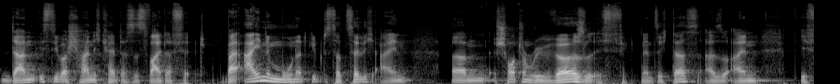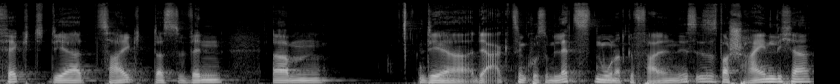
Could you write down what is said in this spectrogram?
dann ist die Wahrscheinlichkeit, dass es weiterfällt. Bei einem Monat gibt es tatsächlich ein ähm, Short-Term Reversal-Effekt, nennt sich das. Also ein Effekt, der zeigt, dass wenn ähm, der, der Aktienkurs im letzten Monat gefallen ist, ist es wahrscheinlicher,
